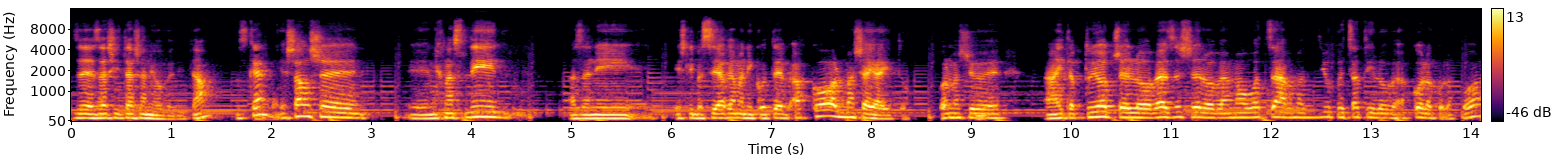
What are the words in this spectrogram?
זה, זה השיטה שאני עובד איתה. אז כן, ישר שנכנס ליד, אז אני, יש לי ב-CRM, אני כותב הכל מה שהיה איתו. כל מה ש... ההתלבטויות שלו, והזה שלו, ומה הוא רצה, ומה בדיוק הצעתי לו, והכל, הכל, הכל. אה,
